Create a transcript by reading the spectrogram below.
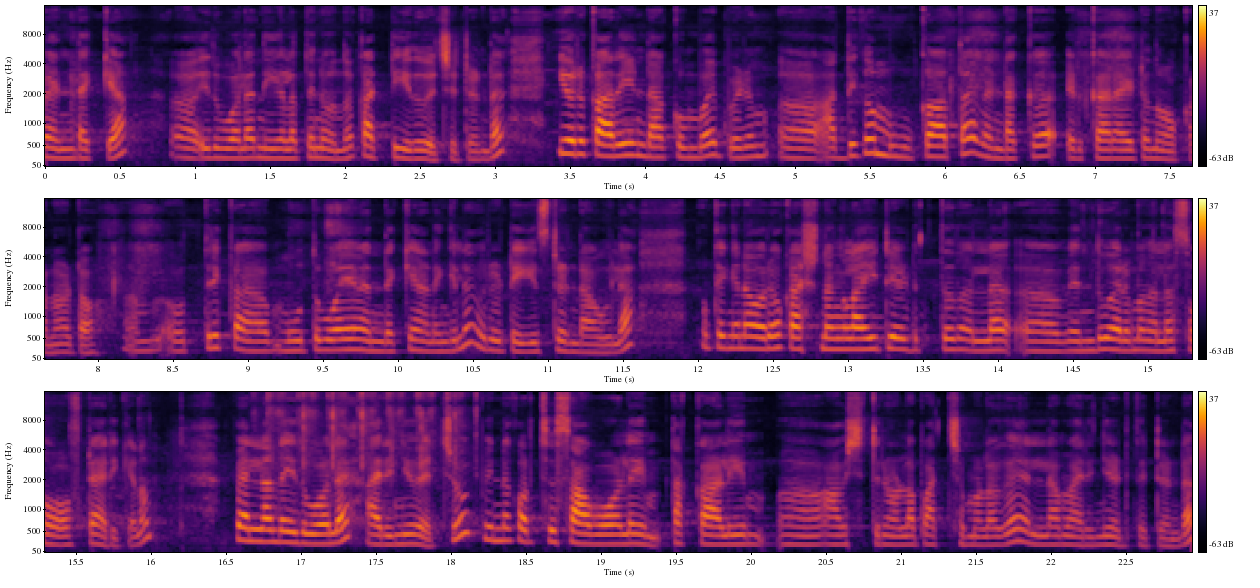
വെണ്ടയ്ക്ക ഇതുപോലെ നീളത്തിനൊന്ന് കട്ട് ചെയ്ത് വെച്ചിട്ടുണ്ട്. ഈ ഒരു കറി ഉണ്ടാക്കുമ്പോൾ എപ്പോഴും അധികം മൂക്കാത്ത വെണ്ടക്ക എടുക്കാനായിട്ട് നോക്കണം കേട്ടോ. ഒത്തിരി മൂത്തുപോയ വെണ്ടയ്ക്കാണെങ്കിൽ ഒരു ടേസ്റ്റ് ഉണ്ടാവില്ല നമുക്കിങ്ങനെ ഓരോ കഷ്ണങ്ങളായിട്ട് എടുത്ത് നല്ല വെന്ത് വരുമ്പോൾ നല്ല സോഫ്റ്റ് ആയിരിക്കണം. അപ്പോൾ എല്ലാം ഇതുപോലെ അരിഞ്ഞു വെച്ചു. പിന്നെ കുറച്ച് സവോളയും തക്കാളിയും ആവശ്യത്തിനുള്ള പച്ചമുളക് എല്ലാം അരിഞ്ഞെടുത്തിട്ടുണ്ട്.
